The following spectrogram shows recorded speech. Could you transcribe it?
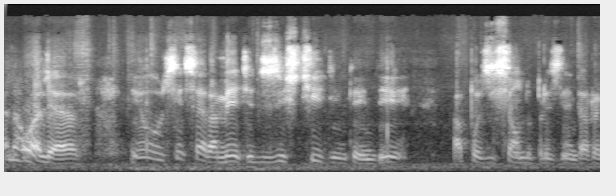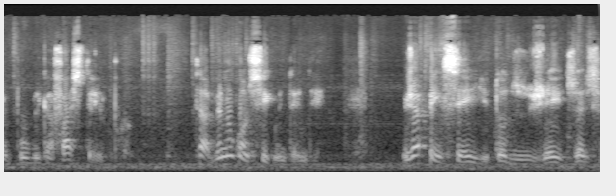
Ah, não, olha, eu sinceramente desisti de entender a posição do presidente da República faz tempo. Sabe, eu não consigo entender. Eu já pensei de todos os jeitos.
